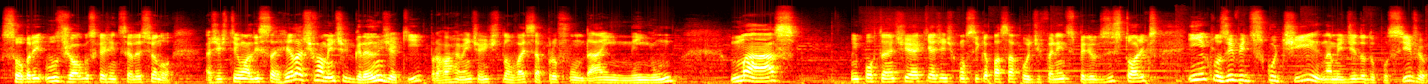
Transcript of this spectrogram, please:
sobre os jogos que a gente selecionou. A gente tem uma lista relativamente grande aqui, provavelmente a gente não vai se aprofundar em nenhum, mas o importante é que a gente consiga passar por diferentes períodos históricos e inclusive discutir, na medida do possível,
